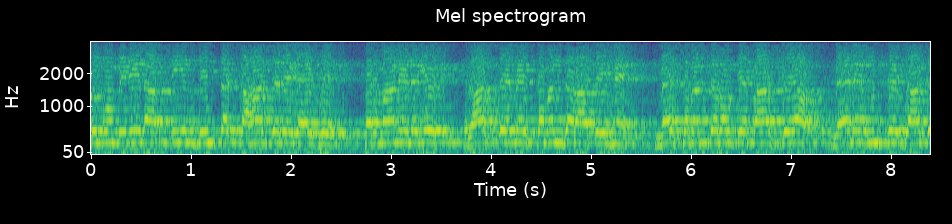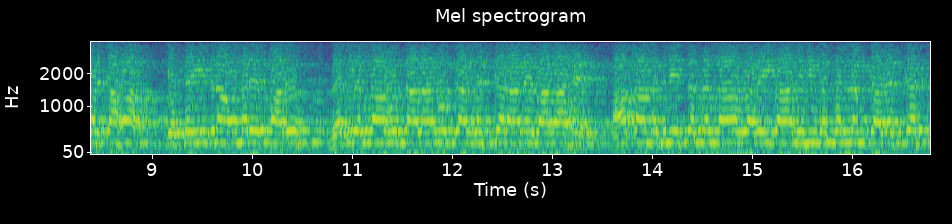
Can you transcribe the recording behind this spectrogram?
المومنین آپ تین دن تک کہاں چلے گئے تھے؟ فرمانے لگے، راستے میں سمندر آتے ہیں۔ میں سمندروں کے پاس گیا۔ میں نے ان سے جا کر کہا کہ سیدنا عمر فاروق رضی اللہ تعالیٰ کا لشکر آنے والا ہے۔ آقا مدنی صلی اللہ علیہ وسلم کا لشکر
